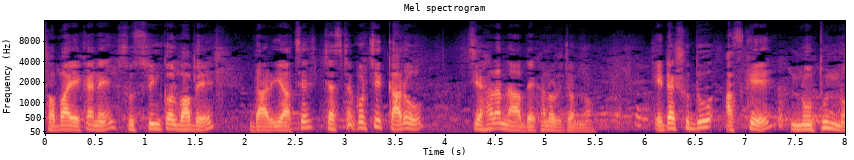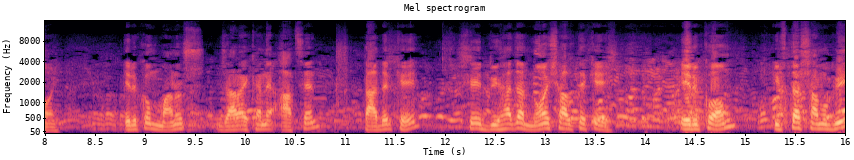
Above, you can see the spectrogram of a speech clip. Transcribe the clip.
সবাই এখানে সুশৃঙ্খলভাবে দাঁড়িয়ে আছে। চেষ্টা করছি কারও চেহারা না দেখানোর জন্য। এটা শুধু আজকে নতুন নয়। এরকম মানুষ যারা এখানে আছেন, তাদেরকে সেই দুই হাজার নয় সাল থেকে এরকম ইফতার সামগ্রী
